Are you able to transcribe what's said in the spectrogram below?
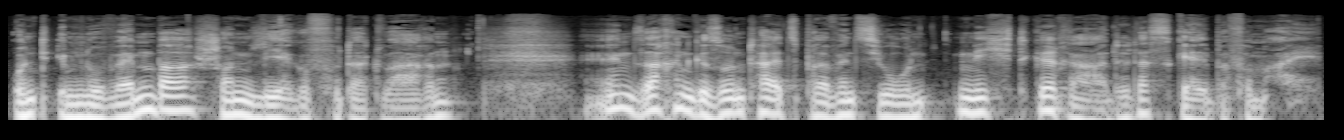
und im November schon leergefuttert waren. In Sachen Gesundheitsprävention nicht gerade das Gelbe vom Ei.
